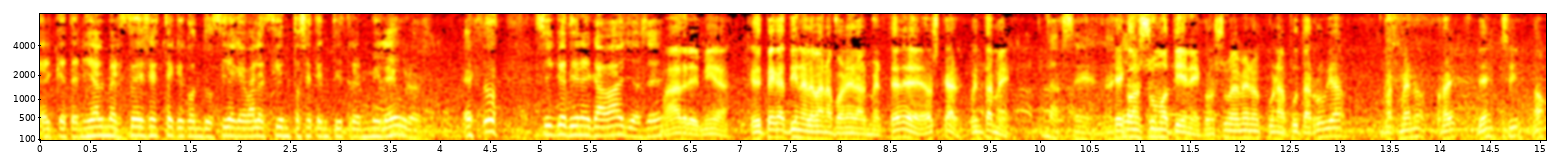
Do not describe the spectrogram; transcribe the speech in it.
el que tenía el Mercedes este que conducía que vale 173.000 euros. Eso sí que tiene caballos, ¿eh? Madre mía, ¿qué pegatina le van a poner al Mercedes, Oscar? Cuéntame. No sé. ¿Qué que- consumo tiene? ¿Consume menos que una puta rubia? ¿Más o menos? ¿Por ahí? ¿Bien? ¿Sí? ¿No?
